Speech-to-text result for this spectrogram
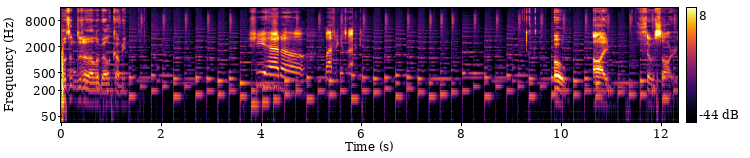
wasn't little LOL coming? She had a laughing attack. Oh, I'm so sorry.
